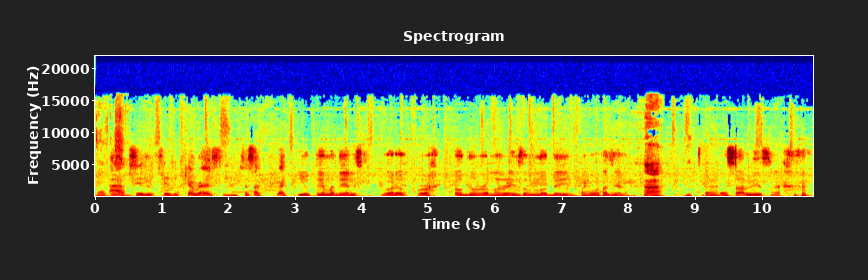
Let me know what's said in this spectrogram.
volta Ah, sim. precisa, precisa, porque é wrestling. Você sabe que vai E o tema deles agora é o- é o do Roman Reigns, todo mundo odeia. Como é que eu vou fazer agora? Ah, Os caras pensaram nisso, né?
